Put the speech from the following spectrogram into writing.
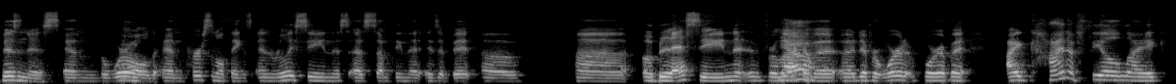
business and the world and personal things and really seeing this as something that is a bit of uh, a blessing for lack of a, a different word for it but i kind of feel like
